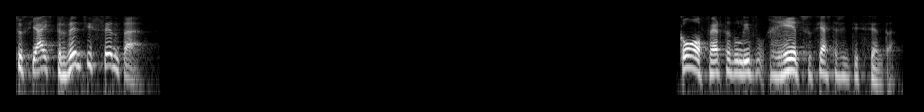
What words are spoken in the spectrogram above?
Sociais 360. Com a oferta do livro Redes Sociais 360.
